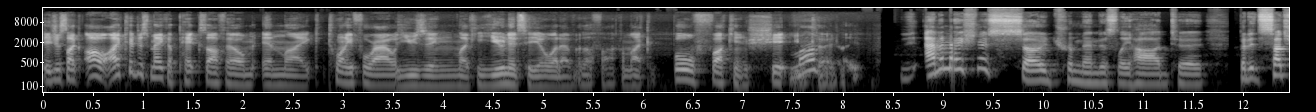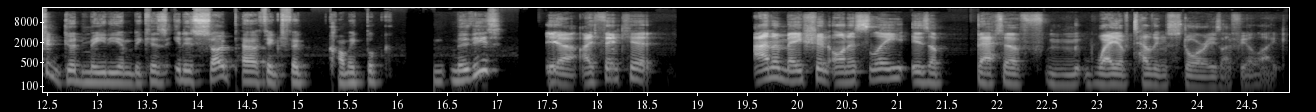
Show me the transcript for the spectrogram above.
he's just like, "Oh, I could just make a Pixar film in like 24 hours using like Unity or whatever the fuck." I'm like, "Bull fucking shit, you Mother- could." Like, Animation is so tremendously hard to, but it's such a good medium because it is so perfect for comic book m- movies. Yeah, I think it animation honestly is a better f- way of telling stories. I feel like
